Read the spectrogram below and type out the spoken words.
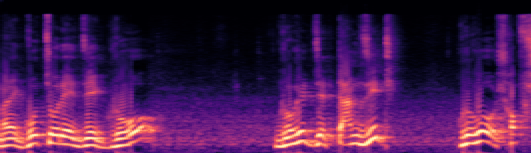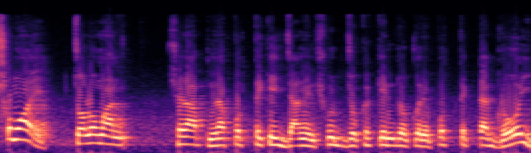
মানে গোচরে যে গ্রহ গ্রহের যে ট্রানজিট, গ্রহ সবসময় চলমান, সেটা আপনারা প্রত্যেকেই জানেন, সূর্যকে কেন্দ্র করে প্রত্যেকটা গ্রহই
